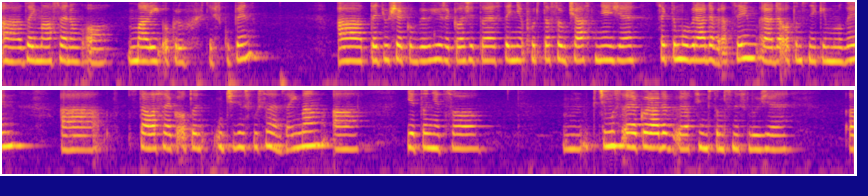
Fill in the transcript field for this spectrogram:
a zajímala se jenom o malý okruh těch skupin a teď už jako bych řekla, že to je stejně furt ta součást mě, že se k tomu ráda vracím, ráda o tom s někým mluvím a stále se jako o to určitým způsobem zajímám a je to něco, k čemu se jako ráda vracím v tom smyslu, že uh,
